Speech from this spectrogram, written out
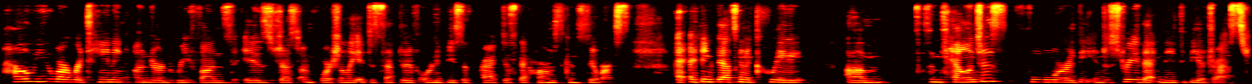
how you are retaining unearned refunds is just unfortunately a deceptive or an abusive practice that harms consumers. I, I think that's going to create um, some challenges for the industry that need to be addressed.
